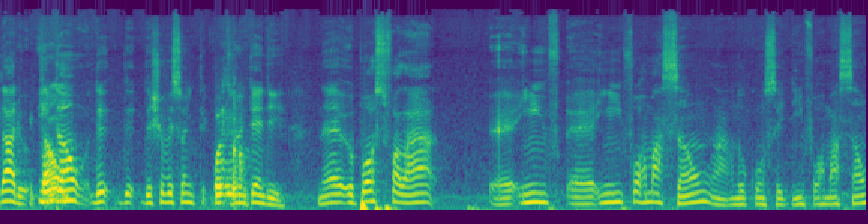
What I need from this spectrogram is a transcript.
Dário, então, então de, de, deixa eu ver se eu, ent se eu entendi. Né, eu posso falar é, em, é, informação, ah, no conceito de informação,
